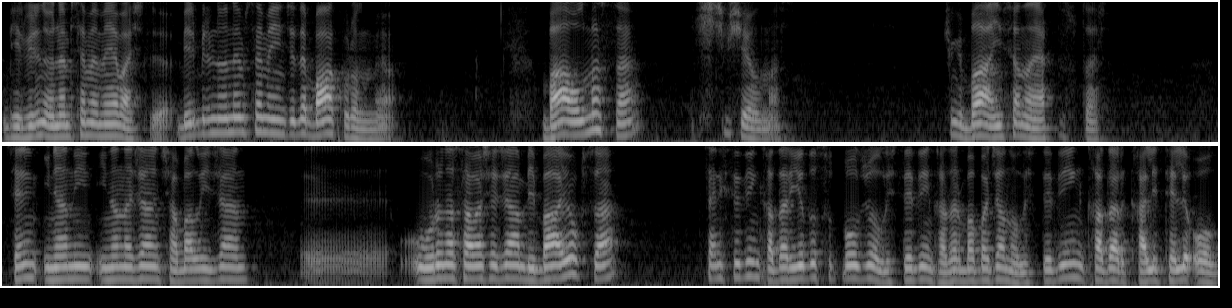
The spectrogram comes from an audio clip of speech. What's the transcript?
birbirini önemsememeye başlıyor. Birbirini önemsemeyince de bağ kurulmuyor. Bağ olmazsa hiçbir şey olmaz. Çünkü bağ insanı ayakta tutar. Senin inanı, inanacağın, çabalayacağın, e, uğruna savaşacağın bir bağ yoksa sen istediğin kadar yıldız futbolcu ol, istediğin kadar babacan ol, istediğin kadar kaliteli ol.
